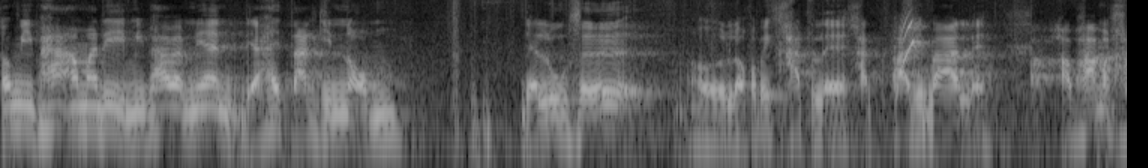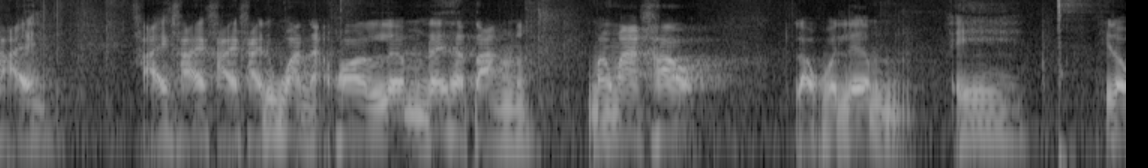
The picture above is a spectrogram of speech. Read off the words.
ก็มีพระเอามาดิมีพระแบบเนี้ยเดี๋ยวให้ตังค์กินขนม เดี๋ยวลุงซื้อเออเราก็ไปคัดเลยคัดพระที่บ้านเลย เอาพระมาขาย ขายขายขายขายทุกวันอะ พอเริ่มได้สตังค์ มากๆเข้า เราก็ไปเริ่ม เอ๊ะที่เรา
